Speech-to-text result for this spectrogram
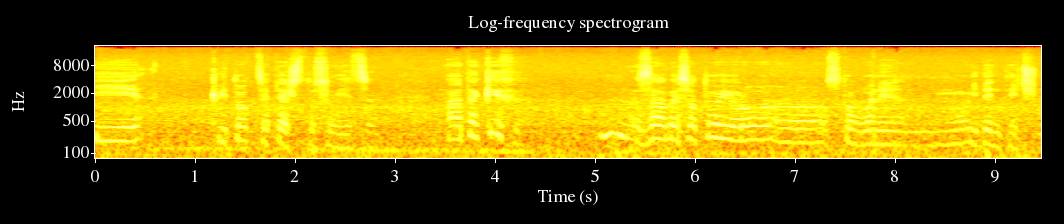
і квіток це теж стосується. А таких за висотою ростом вони ну, ідентичні.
